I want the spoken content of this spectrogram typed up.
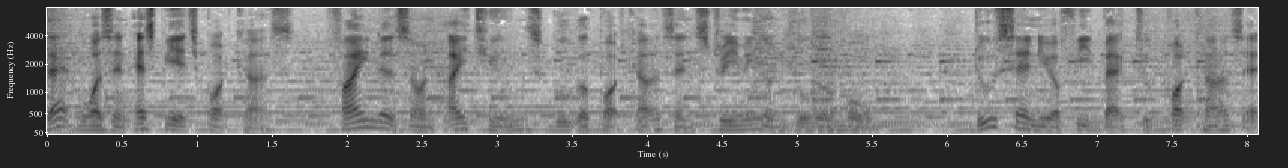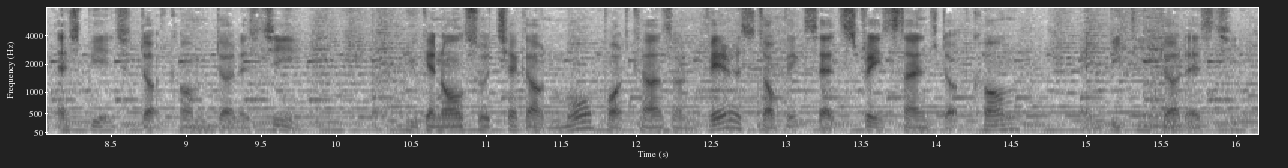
That was an SPH podcast. Find us on iTunes, Google Podcasts, and streaming on Google Home. Do send your feedback to podcast at sph.com.sg. You can also check out more podcasts on various topics at straitstimes.com and bt.sg.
